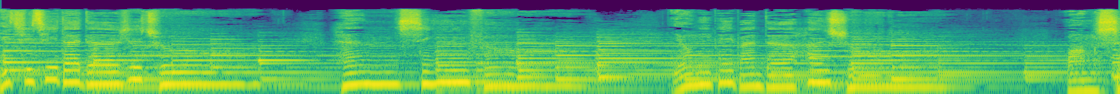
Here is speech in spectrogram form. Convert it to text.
一起期待的日出，很幸福，有你陪伴的寒暑，往事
